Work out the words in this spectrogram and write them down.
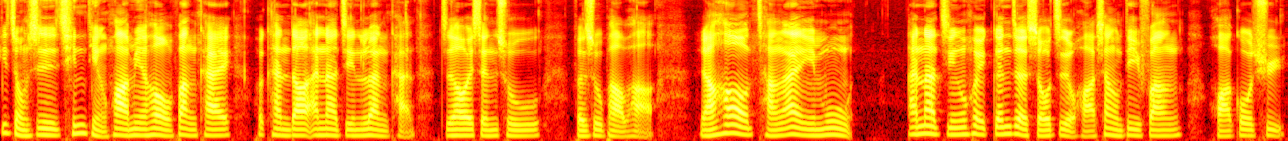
一种是轻点画面后放开，会看到安纳金乱砍之后会生出分数泡泡，然后长按一幕，安纳金会跟着手指滑向的地方滑过去，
